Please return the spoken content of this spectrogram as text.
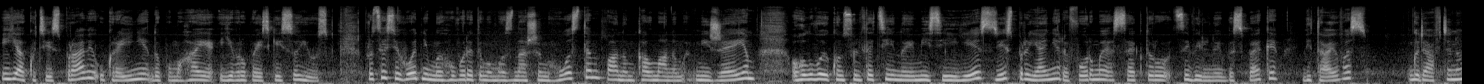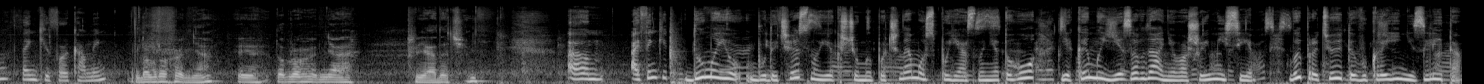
І як у цій справі Україні допомагає Європейський Союз? Про це сьогодні ми говоритимемо з нашим гостем, паном Калманом Міжеєм, головою консультаційної місії ЄС зі сприяння реформи сектору цивільної безпеки. Вітаю вас. Good afternoon. Thank you for coming. Доброго дня доброго дня Um, I Думаю, буде чесно, якщо ми почнемо з пояснення того, якими є завдання вашої місії. Ви працюєте в Україні з літа,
